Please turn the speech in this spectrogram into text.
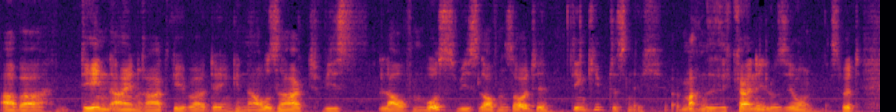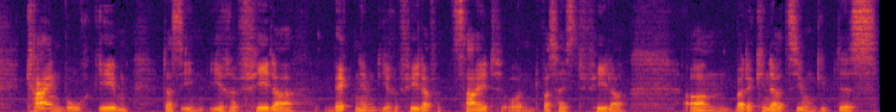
Aber den einen Ratgeber, der Ihnen genau sagt, wie es laufen muss, wie es laufen sollte, den gibt es nicht. Machen Sie sich keine Illusionen. Es wird kein Buch geben, das Ihnen Ihre Fehler wegnimmt, Ihre Fehler verzeiht. Und was heißt Fehler? Ähm, bei der Kindererziehung gibt es,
